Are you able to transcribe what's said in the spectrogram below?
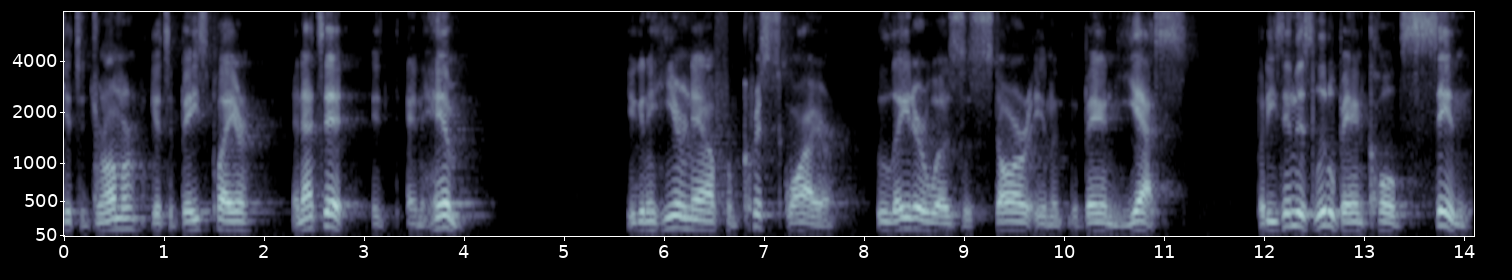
gets a drummer, gets a bass player, and that's it. it and him. You're going to hear now from Chris Squire, who later was a star in the band Yes. But he's in this little band called Syn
